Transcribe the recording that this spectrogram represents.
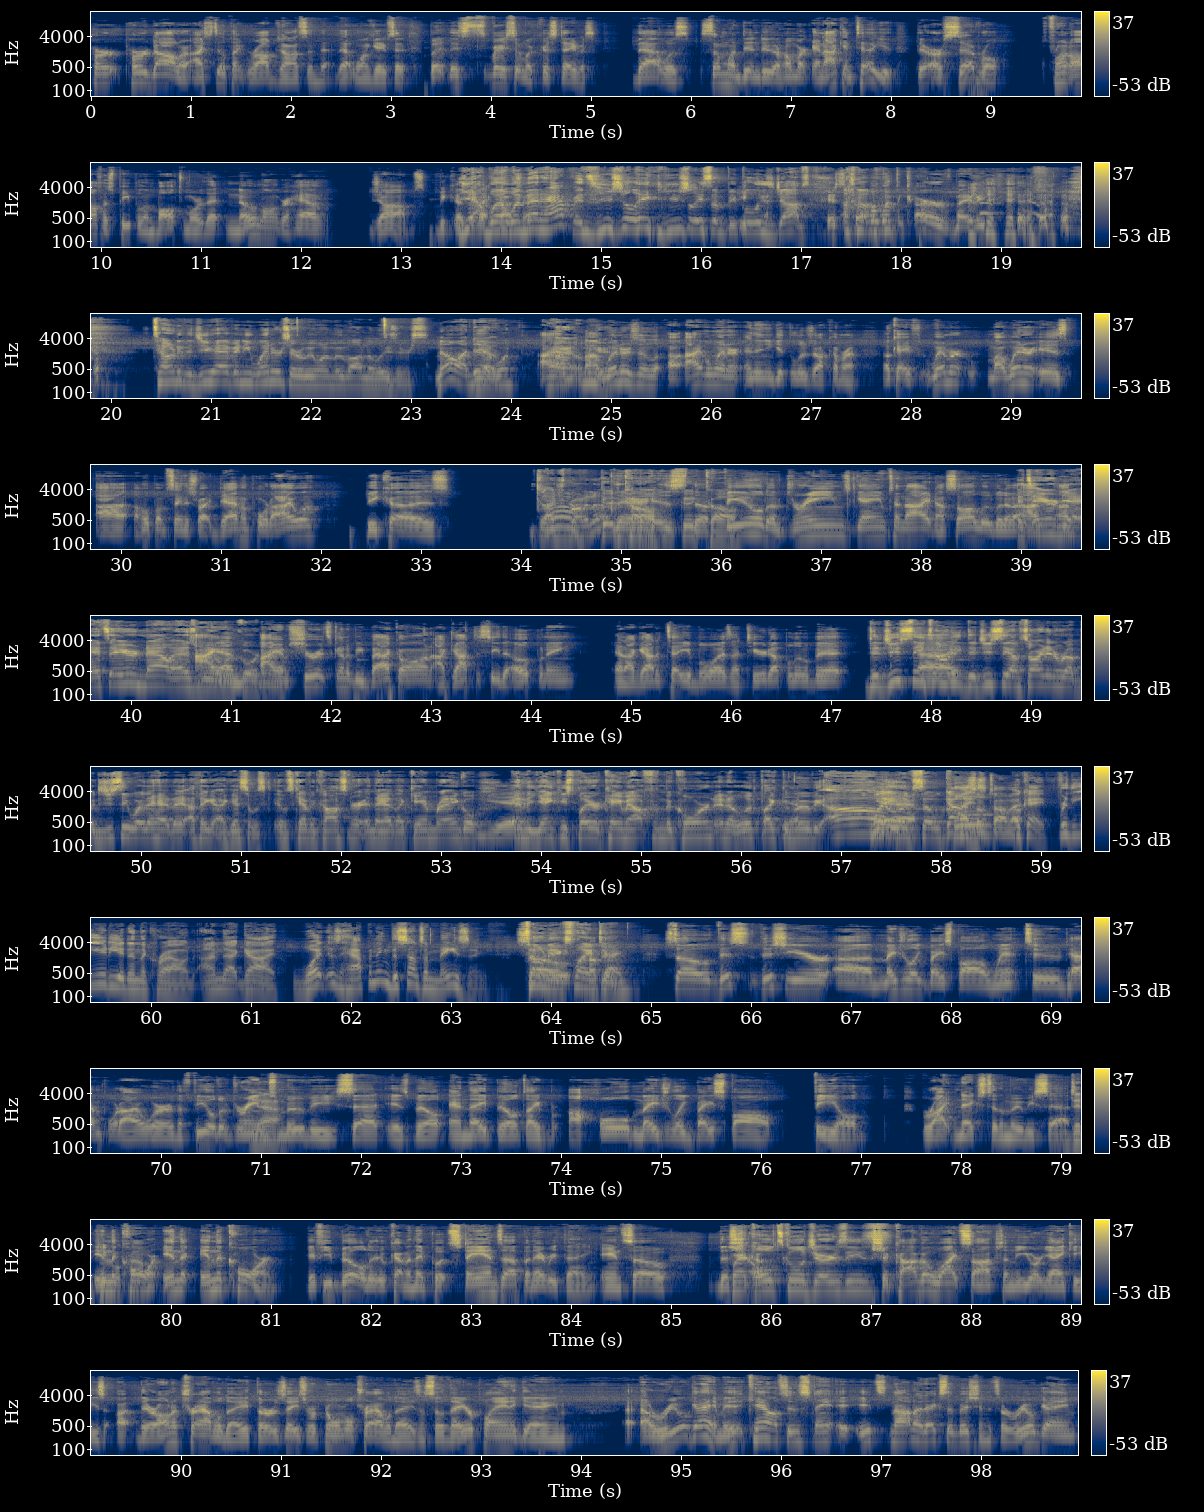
per per dollar. I still think Rob Johnson that, that one game said. But it's very similar. to Chris Davis. That was someone didn't do their homework, and I can tell you there are several front office people in Baltimore that no longer have jobs because Yeah, that well, when that happens, usually usually some people lose jobs. it's trouble with the curve, baby. Tony, did you have any winners, or do we want to move on to losers? No, I do. Have one? I have right, let uh, winners and uh, I have a winner, and then you get the loser. I'll come around. Okay, winner. My winner is uh, I hope I'm saying this right. Davenport, Iowa, because Glad you brought it up. Good there is call. Good the call. Field of Dreams game tonight, and I saw a little bit of it. It's I- airing. Yeah, it's airing now as we're I am. recording. I am sure it's going to be back on. I got to see the opening, and I got to tell you, boys, I teared up a little bit. Did you see Uh, Tony? did you see? I'm sorry to interrupt, but did you see where they had? They, I think I guess it was it was Kevin Costner, and they had like camera angle, Yeah. and the Yankees player came out from the corn, and it looked like the Yeah. movie. Oh, Wait, it looks so cool. guys. Also, Tom, Okay, for the idiot in the crowd, I'm that guy. What is happening? This sounds amazing. Tony, explain to him. So this this year, uh, Major League Baseball went to Davenport, Iowa, where the Field of Dreams Yeah. movie set is built, and they built a a whole Major League Baseball field right next to the movie set Did in the people come? corn in the in the corn. If you build it, it'll come, and they put stands up and everything, and so. The Wearing Chica- old school jerseys. Chicago White Sox and New York Yankees, uh, they're on a travel day. Thursdays are normal travel days, and so they are playing a game, a, a real game. It counts in stand. it- It's not an exhibition. It's a real game.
